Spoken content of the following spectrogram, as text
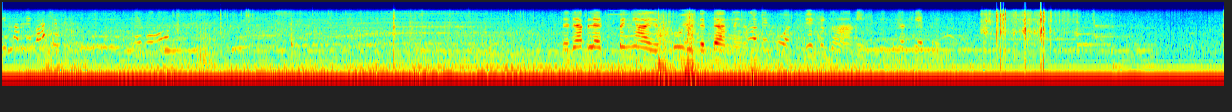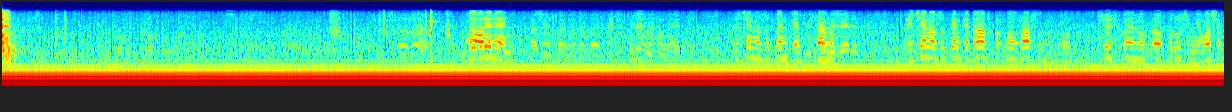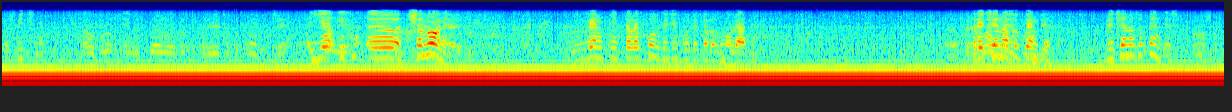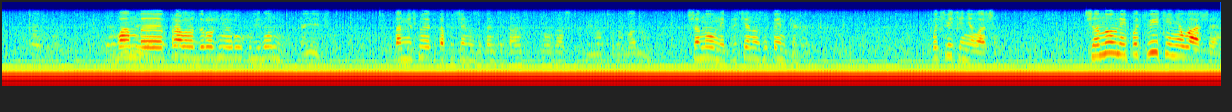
Вікна не бачив? Не було? Ти де, блядь, спиняєш, хую ти темний. Хто ти ход? Іди сюди. Дуже хитрий. Добрий день. Причина зупинки. Причина зупинки транспортного засобу. Суть скоєного правопорушення, ваше посвідчення. Правопорушення не скоїли, просто перевірка документів. Чи Є Пане- іс... е, шановний, вимкніть телефон, тоді будете розмовляти. Е, Причина зупинки. автомобіля. Причина зупинки. Я ж прошу, кажу вам. Вам е, правила дорожнього руху відомі? Конечно. Там існує така причина зупинки транспортного засобу. Він переобладнаний? Шановний, причина зупинки. Посвідчення ваше. Шановний, посвідчення ваше.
